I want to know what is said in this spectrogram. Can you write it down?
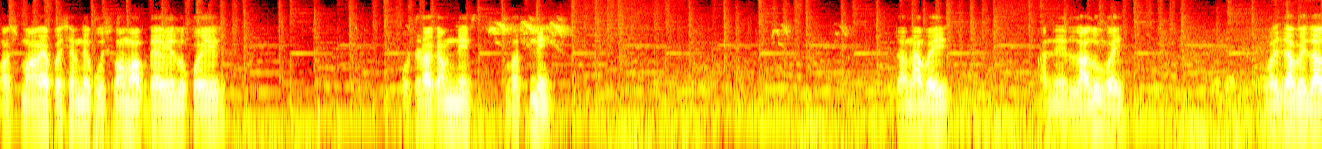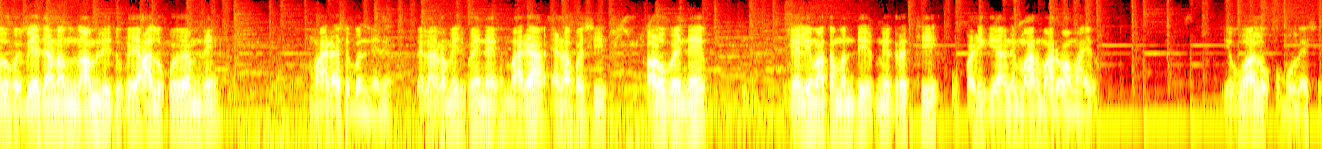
હોશમાં આવ્યા પછી એમને પૂછવામાં આવતા એ લોકોએ કોટડા ગામની વતની ધનાભાઈ અને લાલુભાઈ વજાભાઈ લાલુભાઈ, બે જણાનું નામ લીધું કે આ લોકોએ એમને માર્યા છે બંનેને. પહેલાં રમેશભાઈને માર્યા એના પછી કાળુભાઈને ગેલી માતા મંદિર મેઘરજથી ઉપાડી ગયા અને માર મારવામાં આવ્યો. એવું આ લોકો બોલે છે.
